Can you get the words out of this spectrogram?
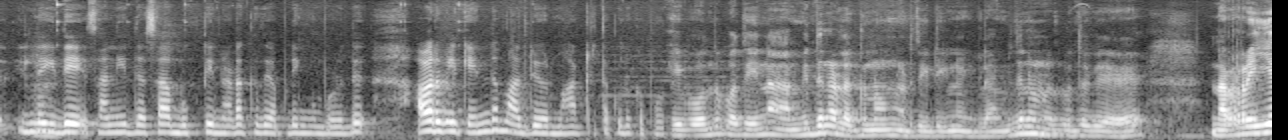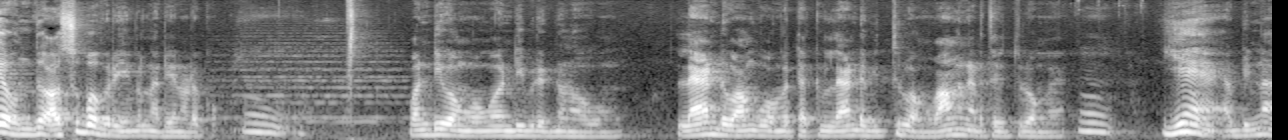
இருக்கு இல்லை இதே சனி தசா புக்தி நடக்குது அப்படிங்கும் பொழுது அவர்களுக்கு எந்த மாதிரி ஒரு மாற்றத்தை கொடுக்க போகுது? இப்போ வந்து பார்த்தீங்கன்னா மிதுன லக்னம்னு எடுத்துக்கிட்டிங்கன்னு வைங்களேன். மிதுன லக்னத்துக்கு நிறைய வந்து அசுப விரயங்கள் நிறைய நடக்கும். வண்டி வாங்குவாங்க வண்டி பிரேக் டவுன் ஆகும். லேண்டு வாங்குவாங்க டக்குன்னு லேண்டை விற்றுருவாங்க வாங்கின இடத்த விற்றுருவாங்க ஏன் அப்படின்னா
